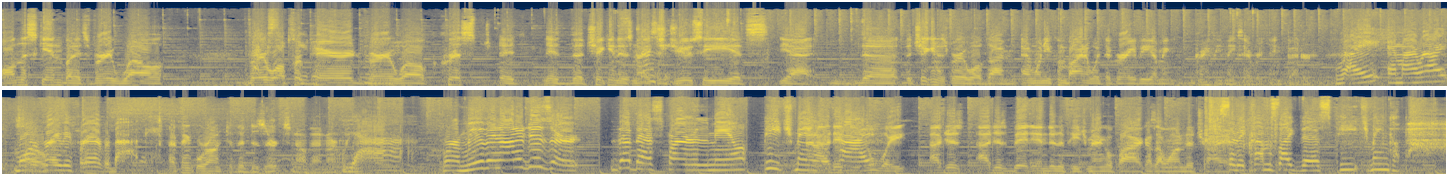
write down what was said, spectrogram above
on the skin, but it's very well very well prepared, very mm-hmm. well crisp. It, it the chicken is nice Crunchy. and juicy. It's yeah, the the chicken is very well done. And when you combine it with the gravy, I mean, gravy makes everything better. right. Am I right? More So- gravy for everybody. I think we're on to the desserts now, then, aren't we? Yeah. We're moving on to dessert. The best part of the meal, peach And I mango didn't pie. even wait. I just I just bit into the peach mango pie because I wanted to try So it. it comes like this, peach mango pie.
